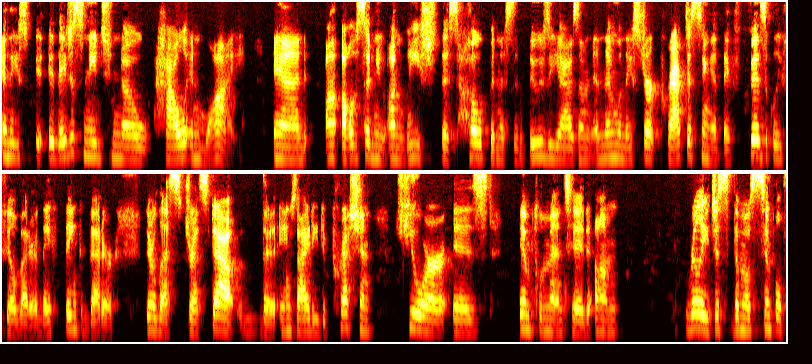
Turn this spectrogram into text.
and these it, they just need to know how and why and uh, all of a sudden you unleash this hope and this enthusiasm and then when they start practicing it they physically feel better they think better they're less stressed out the anxiety depression cure is implemented um, really just the most simple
